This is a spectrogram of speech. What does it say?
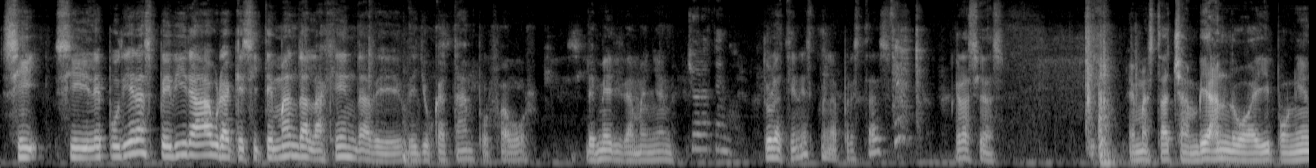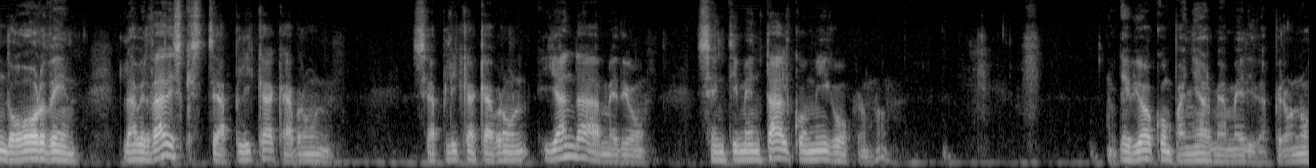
si, si le pudieras pedir a Aura que si te manda la agenda de, de Yucatán, por favor, de Mérida mañana. Yo la tengo. ¿Tú la tienes? ¿Me la prestas? Gracias. Emma está chambeando ahí, poniendo orden. La verdad es que se aplica cabrón. Se aplica cabrón. Y anda medio sentimental conmigo. Debió acompañarme a Mérida, pero no,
